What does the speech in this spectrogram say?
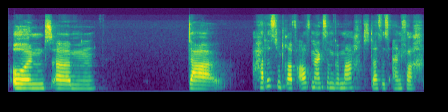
Und ähm, da hattest du darauf aufmerksam gemacht, dass es einfach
